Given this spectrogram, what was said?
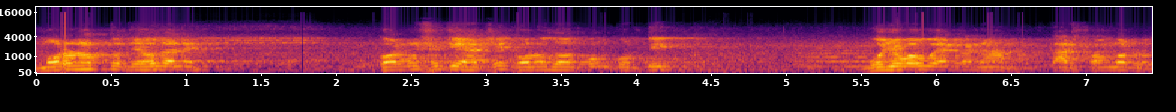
মরণোত্ত দেহদানের কর্মসূচি আছে, গণদর্পণ কর্তৃক। বোঝবাবু একটা নাম, তার সংগঠন।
